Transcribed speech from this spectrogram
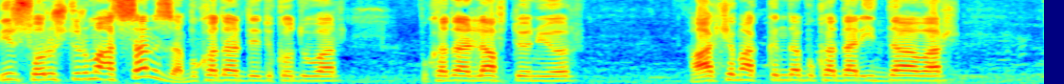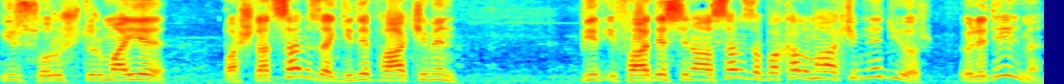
Bir soruşturma açsanıza bu kadar dedikodu var, bu kadar laf dönüyor. Hakim hakkında bu kadar iddia var. Bir soruşturmayı başlatsanıza gidip hakimin bir ifadesini alsanıza bakalım hakim ne diyor. Öyle değil mi?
